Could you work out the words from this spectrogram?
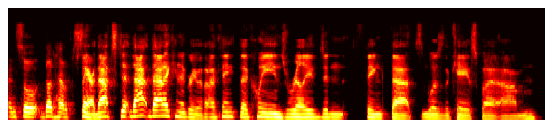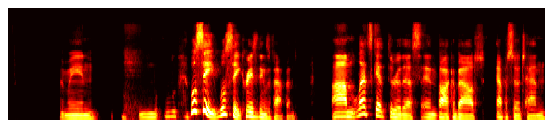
and so that helps. Fair. That's that that I can agree with. I think the queens really didn't think that was the case, but um, I mean, we'll see. We'll see. Crazy things have happened. Um, let's get through this and talk about episode 10.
